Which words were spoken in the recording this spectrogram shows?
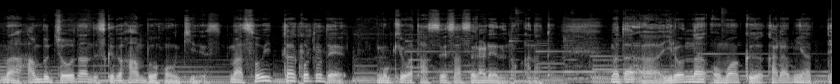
まあ半分冗談ですけど半分本気です。まあそういったことで目標は達成させられるのかなと。またあいろんな思惑が絡み合って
